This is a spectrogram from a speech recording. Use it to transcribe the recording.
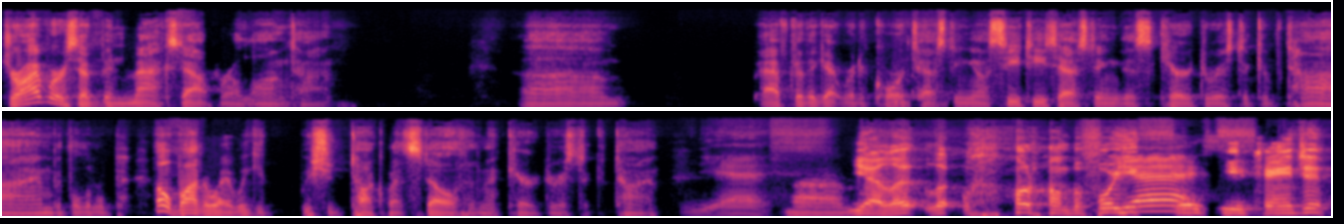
drivers have been maxed out for a long time. Um after they got rid of COR testing, you know, CT testing, this characteristic of time with the little. Oh, by the way, we could we should talk about stealth and the characteristic of time. Yes. Um, Yeah, let, let hold on before you Yes. you tangent.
